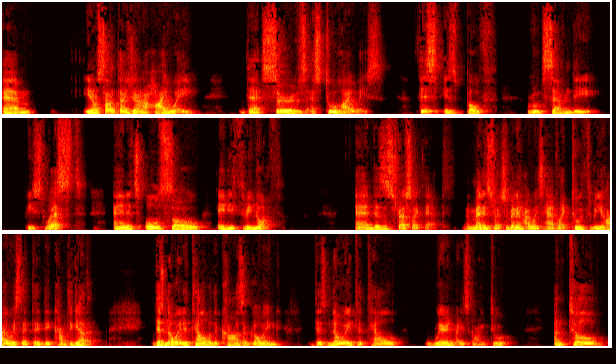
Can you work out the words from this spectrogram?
Um, you know, sometimes you're on a highway that serves as two highways. This is both Route 70 east west and it's also 83 north. And there's a stretch like that. And many stretches, many highways have like two, three highways that they, they come together. There's no way to tell when the cars are going, there's no way to tell where anybody's going to until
